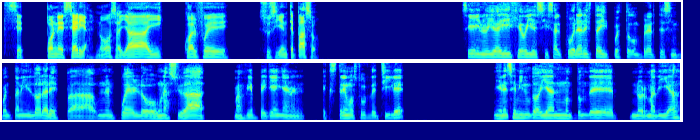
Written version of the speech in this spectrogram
se pone seria, ¿no? O sea, ya ahí, ¿cuál fue su siguiente paso? Sí, no, yo ahí dije, oye, si Salcorán está dispuesto a comprarte 50 mil dólares para un pueblo o una ciudad más bien pequeña en el extremo sur de Chile, y en ese minuto había un montón de normativas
